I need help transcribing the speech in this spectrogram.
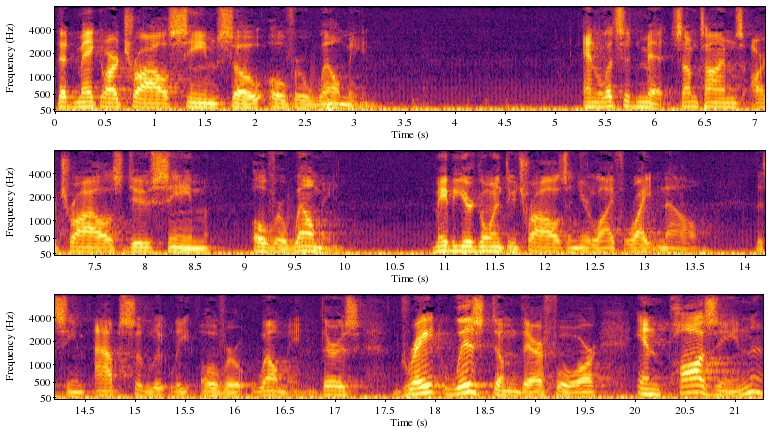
that make our trials seem so overwhelming. And let's admit, sometimes our trials do seem overwhelming. Maybe you're going through trials in your life right now that seem absolutely overwhelming. There's great wisdom, therefore, in pausing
